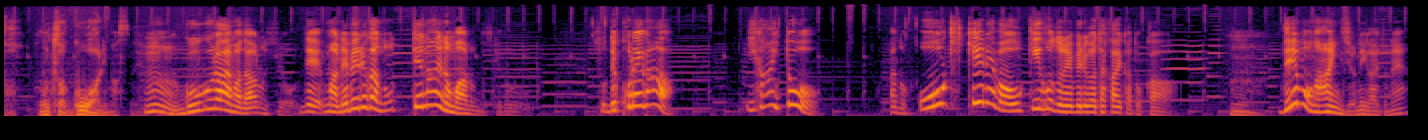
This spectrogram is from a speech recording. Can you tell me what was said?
あ本当だ5ありますね、うん、5ぐらいまであるんですよ。で、まあレベルが載ってないのもあるんですけど、そうで、これが意外と、あの、大きければ大きいほどレベルが高いかとか、うん、でもないんですよね、意外とね。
